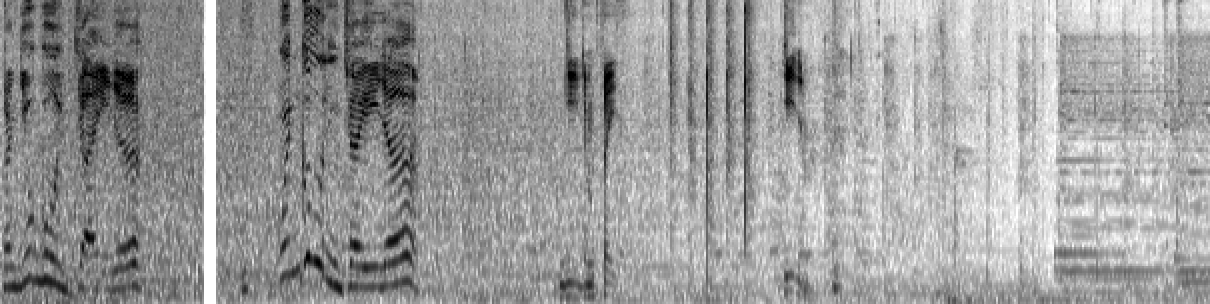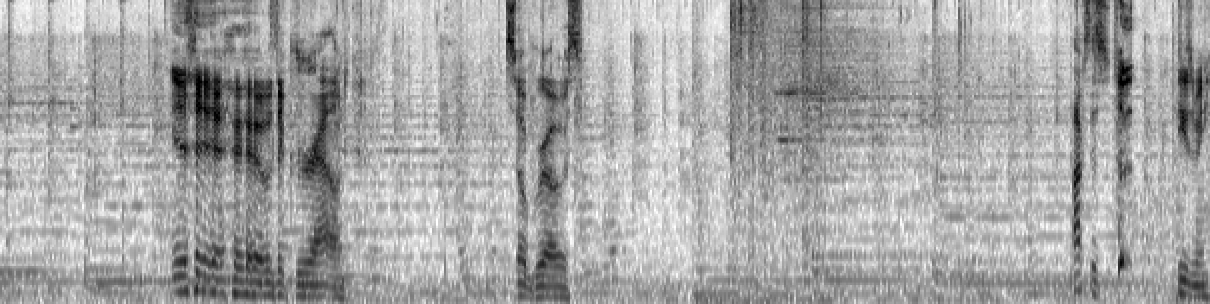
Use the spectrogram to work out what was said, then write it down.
Are you? We're good, Jada. Get him face. Get him. The ground. So gross. Boxes. Excuse me.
